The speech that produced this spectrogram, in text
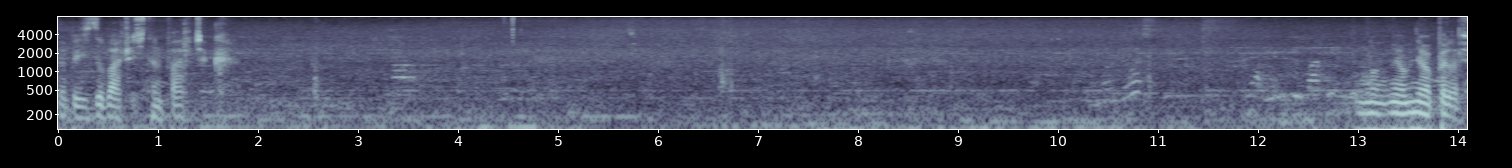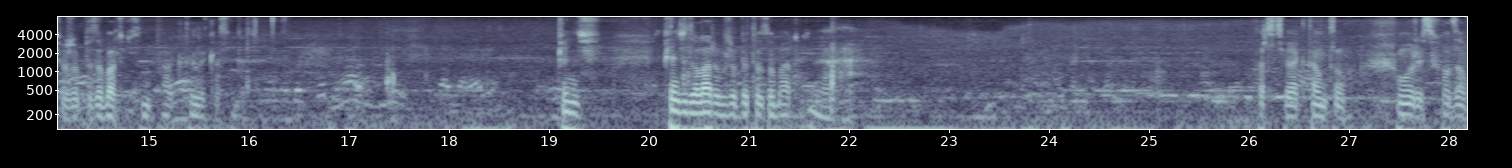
Żeby iść zobaczyć ten parczek. No opyla się, żeby zobaczyć ten park, tyle kasy dać. 5, 5 dolarów, żeby to zobaczyć. Nie. Patrzcie jak tam są chmury schodzą.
